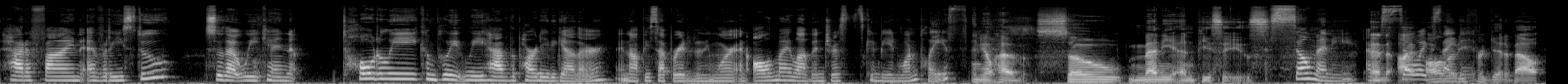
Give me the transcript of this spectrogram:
how to find Evaristu so that we can totally, completely have the party together and not be separated anymore. And all of my love interests can be in one place. And you'll have so many NPCs. So many. I'm and so I excited. already forget about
